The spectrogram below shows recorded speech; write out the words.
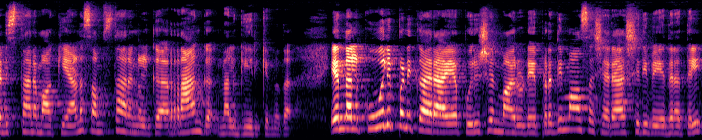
അടിസ്ഥാനമാക്കിയാണ് സംസ്ഥാനങ്ങൾക്ക് റാങ്ക് നൽകിയിരിക്കുന്നത്. എന്നാൽ കൂലിപ്പണിക്കാരായ പുരുഷന്മാരുടെ പ്രതിമാസ ശരാശരി വേതനത്തിൽ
